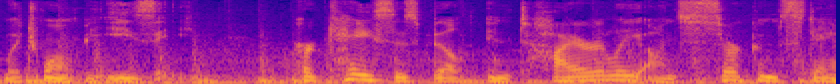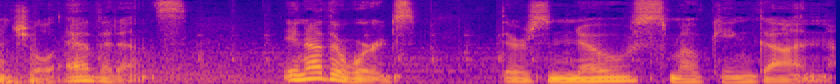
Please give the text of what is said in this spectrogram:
which won't be easy. Her case is built entirely on circumstantial evidence. In other words, there's no smoking gun.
